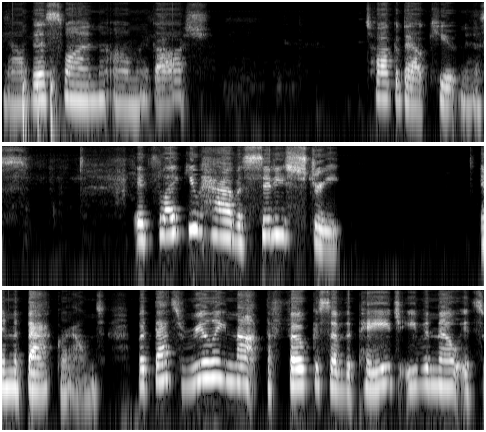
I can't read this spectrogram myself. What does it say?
Now this one, oh my gosh. Talk about cuteness. It's like you have a city street in the background. But that's really not the focus of the page, even though it's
